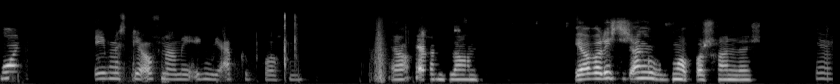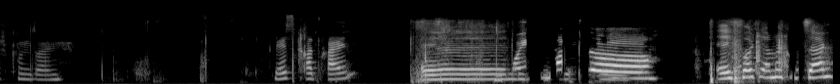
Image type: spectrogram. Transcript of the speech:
Moin. Eben ist die Aufnahme irgendwie abgebrochen. Ja, kein Plan. Ja, weil ich dich angerufen habe, wahrscheinlich. Ja, das kann sein. Wer ist gerade rein? Äh, Ja. äh, ich wollte einmal kurz sagen,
